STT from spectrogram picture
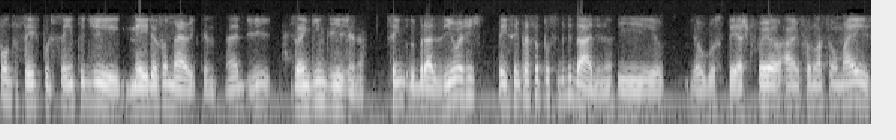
1,6% de Native American, né, de sangue indígena. Sendo do Brasil, a gente tem sempre essa possibilidade, né? E eu, gostei, acho que foi a informação mais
